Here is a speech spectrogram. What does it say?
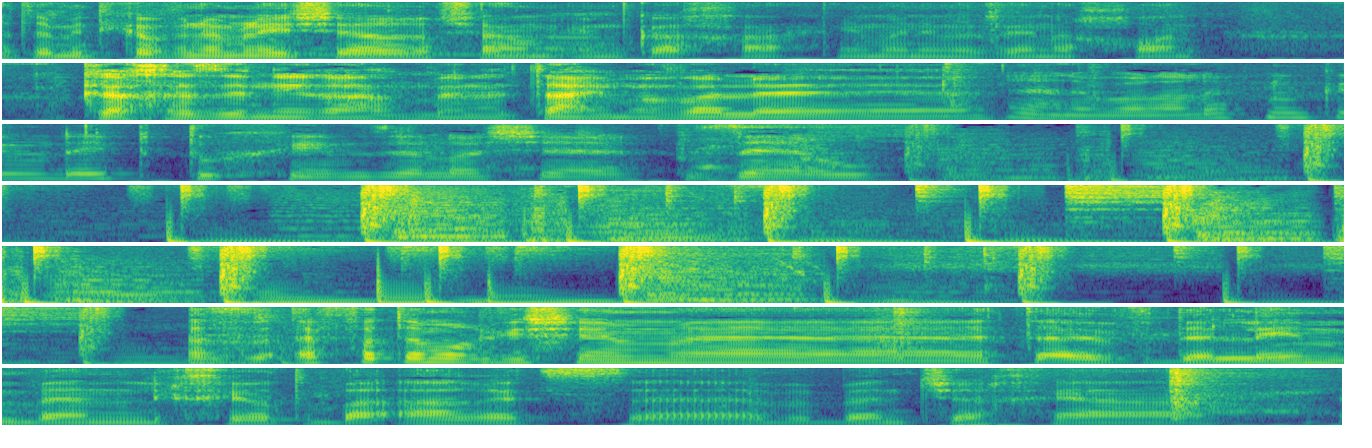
אתם מתכוונים להישאר שם, אם ככה, אם אני מבין נכון. ככה זה נראה בינתיים, אבל... אה, כן, אבל אנחנו כאילו די פתוחים, זה לא שזהו. אז איפה אתם מרגישים uh, את ההבדלים בין לחיות בארץ uh, ובין צ'כיה? Uh,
